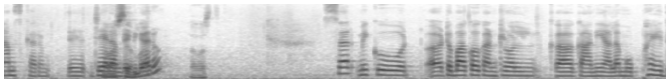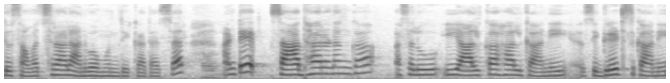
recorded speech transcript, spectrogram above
నమస్కారం. జయ- జయరాం నమస్తే రెడ్డి. గారు. నమస్తే. సార్ మీకు టొబాకో కంట్రోల్ కానీ అలా ముప్పై ఐదు సంవత్సరాల అనుభవం ఉంది కదా సార్. అంటే సాధారణంగా అసలు ఈ ఆల్కహాల్ కానీ సిగరెట్స్ కానీ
